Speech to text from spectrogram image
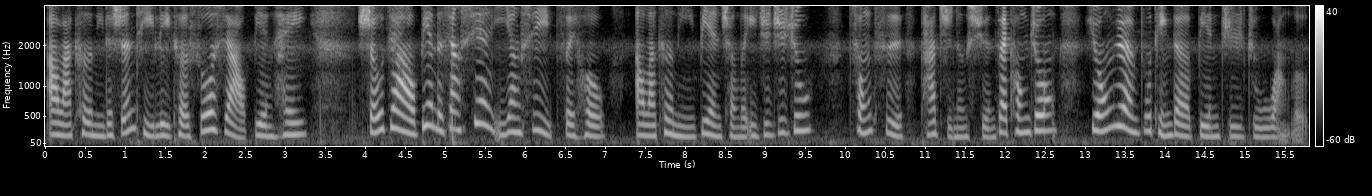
奥拉克尼的身体立刻缩小变黑，手脚变得像线一样细，最后奥拉克尼变成了一只蜘蛛。从此，他只能悬在空中，永远不停的编蜘蛛网了。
